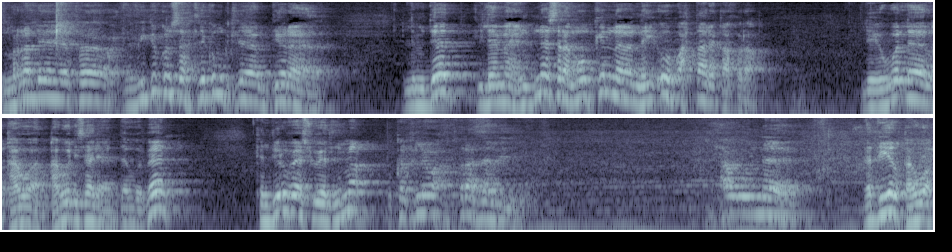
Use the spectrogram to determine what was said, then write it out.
المرة اللي في واحد الفيديو كنت صحت لكم قلت لها ودي راه المداد إلا ما عندناش راه ممكن نهيئوه بواحد الطريقة أخرى. اللي هو القهوة القهوة اللي سريعه الذوبان كنديروا فيها شوية الماء وكنخليو واحد الفترة زمنيه نحاول هذه هي القهوة.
